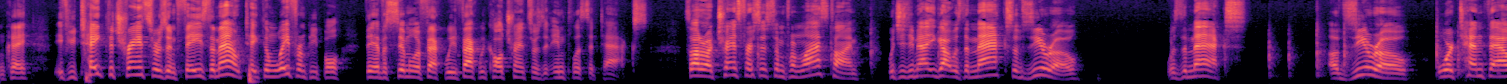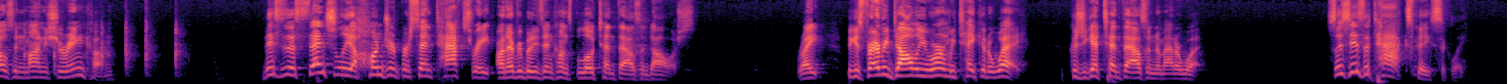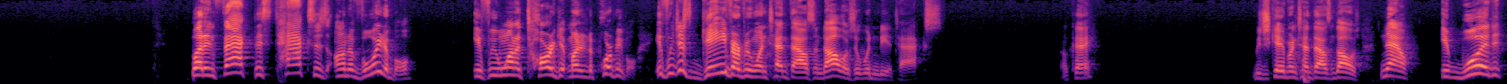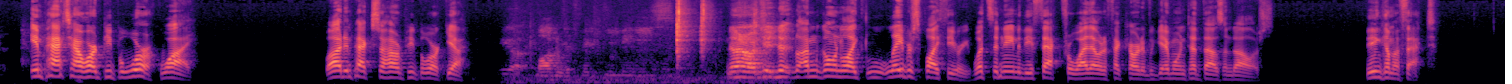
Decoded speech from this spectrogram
Okay? If you take the transfers and phase them out, take them away from people, they have a similar effect. We, in fact, we call transfers an implicit tax. So out of our transfer system from last time, which is the amount you got was the max of zero, was the max of zero or 10,000 minus your income. This is essentially a 100% tax rate on everybody's incomes below $10,000, right? Because for every dollar you earn, we take it away because you get 10,000 no matter what. So this is a tax, basically. But in fact, this tax is unavoidable if we want to target money to poor people. If we just gave everyone $10,000, it wouldn't be a tax. Okay? We just gave everyone $10,000. Now, it would impact how hard people work. Why? Well, it impacts how hard people work. Yeah. No, no, no, I'm going to like labor supply theory. What's the name of the effect for why that would affect how hard if we gave everyone $10,000? The income effect.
